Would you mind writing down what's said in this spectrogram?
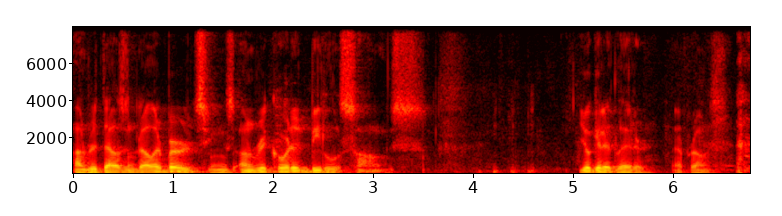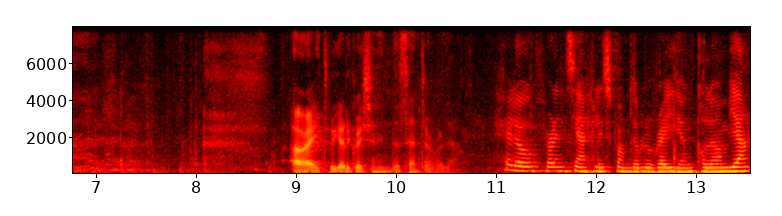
$100,000 bird sings unrecorded Beatles songs. You'll get it later, I promise. All right, we got a question in the center over there. Hello, Florencia Angeles from W Radio in Colombia.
